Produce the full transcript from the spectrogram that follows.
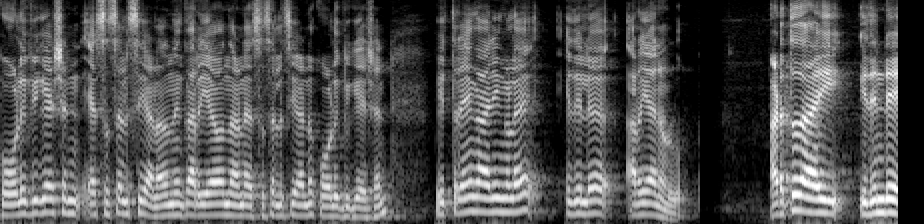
qualification S S L C ആണ്. അത് നിങ്ങൾക്ക് അറിയാവുന്നതാണ് എസ് എസ് എൽ സി ആണ് ക്വാളിഫിക്കേഷൻ. ഇത്രയും കാര്യങ്ങളെ ഇതിൽ അറിയാനുള്ളൂ. അടുത്തതായി ഇതിന്റെ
